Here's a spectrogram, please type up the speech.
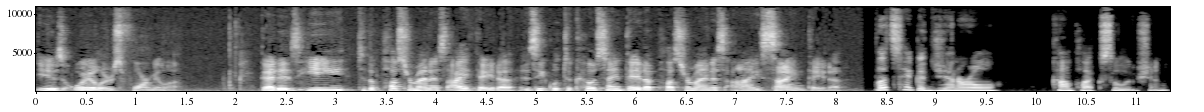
is Euler's formula. That is e to the plus or minus i theta is equal to cosine theta plus or minus i sine theta. Let's take a general complex solution.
